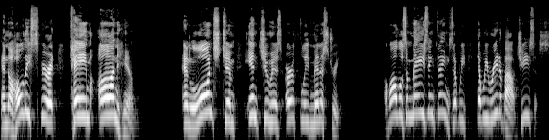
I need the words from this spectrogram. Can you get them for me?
and the Holy Spirit came on him and launched him into his earthly ministry. Of all those amazing things that we, that we read about Jesus,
